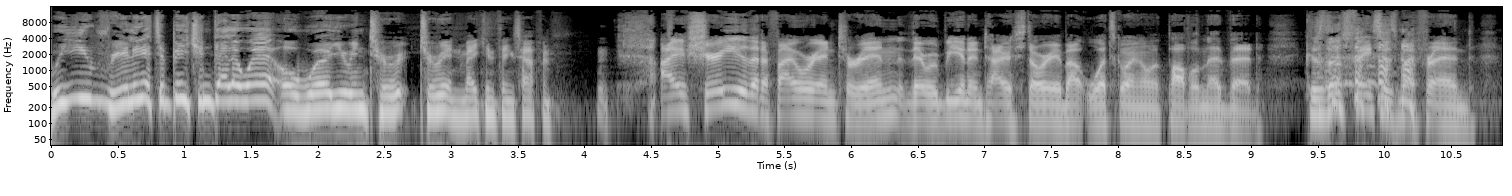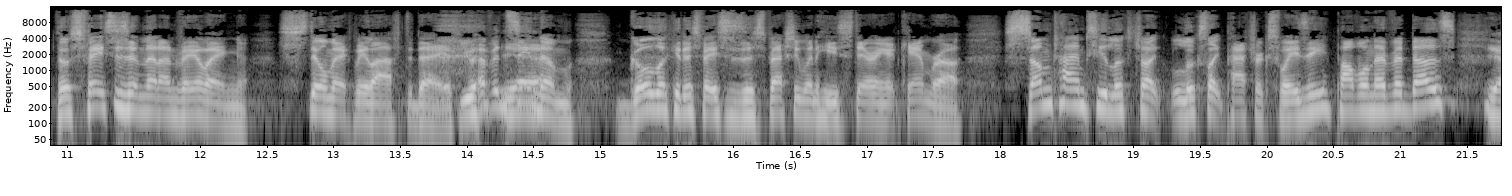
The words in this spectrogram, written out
Were you really at a beach in Delaware, or were you in Tur- Turin making things happen? I assure you that if I were in Turin, there would be an entire story about what's going on with Pavel Nedved. Because those faces, my friend, those faces in that unveiling still make me laugh today. If you haven't Yeah. seen them, go look at his faces, especially when he's staring at camera. Sometimes he looks like looks like Patrick Swayze, Pavel Nedved does. Yeah.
